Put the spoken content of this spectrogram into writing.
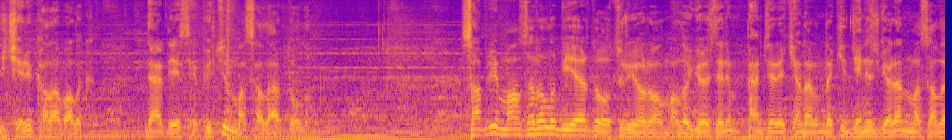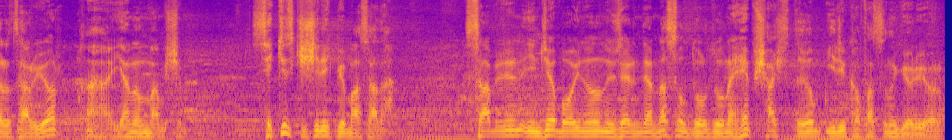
İçeri kalabalık. Neredeyse bütün masalar dolu. Sabri manzaralı bir yerde oturuyor olmalı. Gözlerim pencere kenarındaki deniz gören masaları tarıyor. Yanılmamışım. Sekiz kişilik bir masada. Sabri'nin ince boynunun üzerinde nasıl durduğuna hep şaştığım iri kafasını görüyorum.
